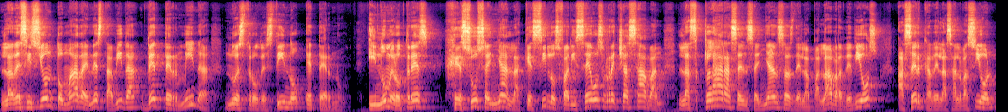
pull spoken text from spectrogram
La decisión tomada en esta vida determina nuestro destino eterno. Y número tres, Jesús señala que si los fariseos rechazaban las claras enseñanzas de la palabra de Dios acerca de la salvación,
